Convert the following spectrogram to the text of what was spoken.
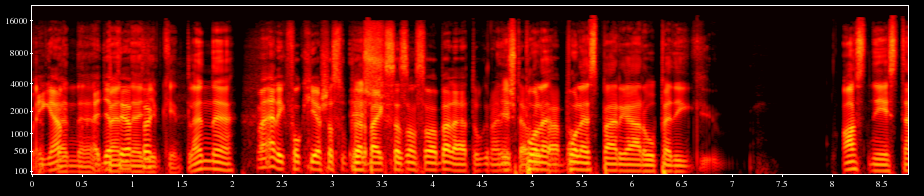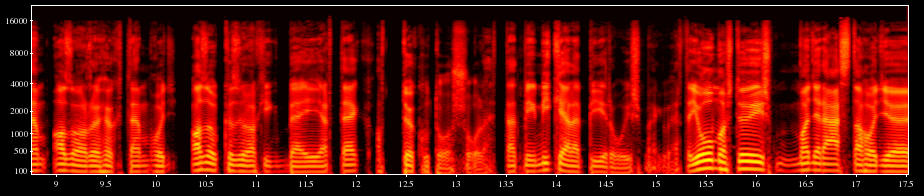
Igen, benne, egyetértek. benne egyébként lenne. Mert elég foghíjas a Superbike És- szezon, szóval be lehet ugrani És itt Pol, pedig azt néztem, azon röhögtem, hogy azok közül, akik beértek, a tök utolsó lett. Tehát még Michele Piro is megverte. Jó, most ő is magyarázta, hogy ö,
